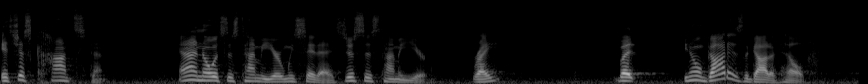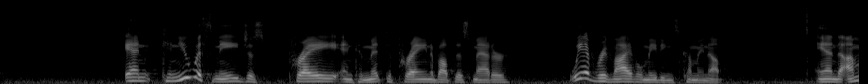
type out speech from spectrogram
It's just constant. And I know it's this time of year, and we say that. It's just this time of year, right? But, you know, God is the God of health. And can you, with me, just pray and commit to praying about this matter? We have revival meetings coming up. And I'm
